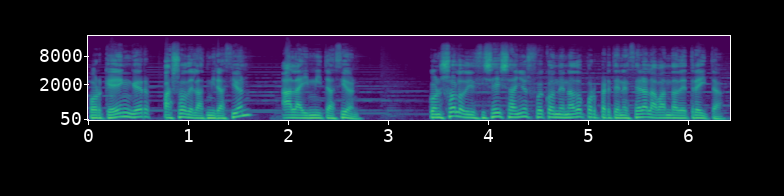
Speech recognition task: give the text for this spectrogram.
Porque Enger pasó de la admiración a la imitación. Con solo 16 años fue condenado por pertenecer a la banda de Treita.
